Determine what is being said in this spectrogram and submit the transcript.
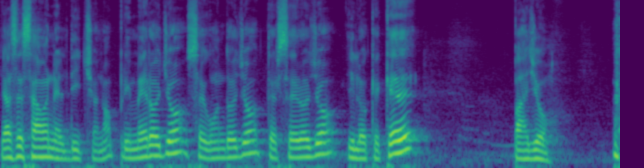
Ya se sabe en el dicho, ¿no? Primero yo, segundo yo, tercero yo, y lo que quede, pa' yo.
